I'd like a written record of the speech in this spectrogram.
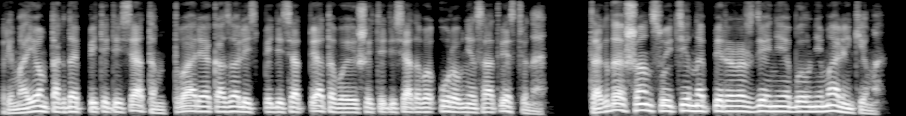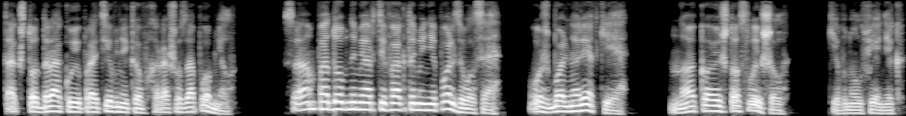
При моем тогда 50-м твари оказались 55-го и 60-го уровня соответственно. Тогда шанс уйти на перерождение был немаленьким, так что драку и противников хорошо запомнил. Сам подобными артефактами не пользовался, уж больно редкие. Но кое-что слышал, кивнул Феник.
